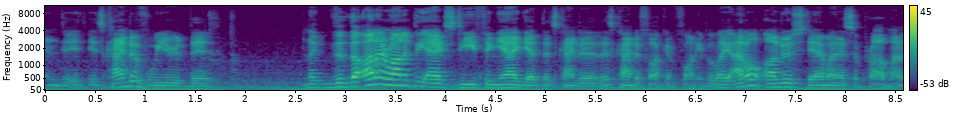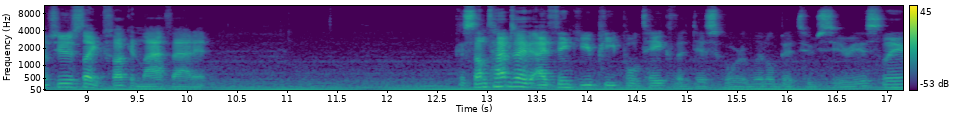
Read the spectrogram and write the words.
And it, it's kind of weird that like the, the unironically XD thing, yeah, I get that's kind of that's kind of fucking funny, but like I don't understand why that's a problem. Why don't you just like fucking laugh at it? Because sometimes I, I think you people take the Discord a little bit too seriously.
